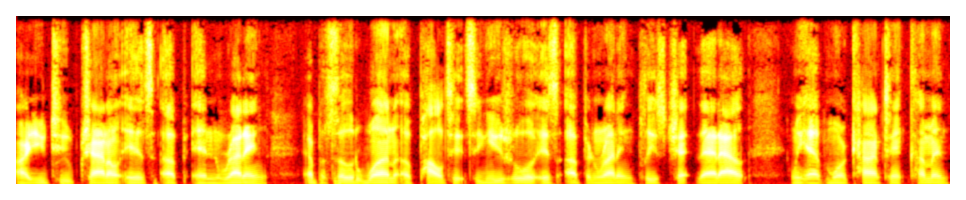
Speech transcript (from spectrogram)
Our YouTube channel is up and running. Episode one of Politics and Usual is up and running. Please check that out. We have more content coming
